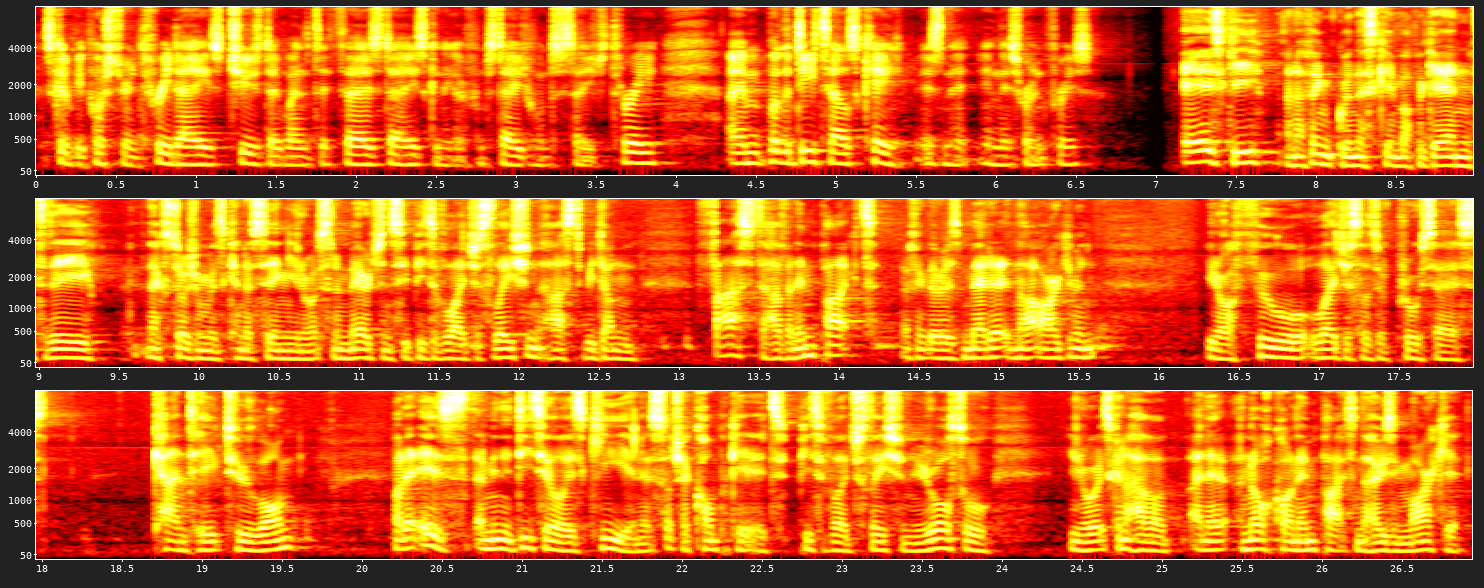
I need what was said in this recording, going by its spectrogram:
It's going to be pushed through in three days Tuesday, Wednesday, Thursday. It's going to go from stage one to stage three. Um, but the detail's key, isn't it, in this rent freeze? It is key, and I think when this came up again today, Nick Sturgeon was kind of saying, you know, it's an emergency piece of legislation. It has to be done fast to have an impact. I think there is merit in that argument. You know, a full legislative process can take too long, but it is. I mean, the detail is key, and it's such a complicated piece of legislation. You're also, you know, it's going to have a, a knock-on impact on the housing market,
